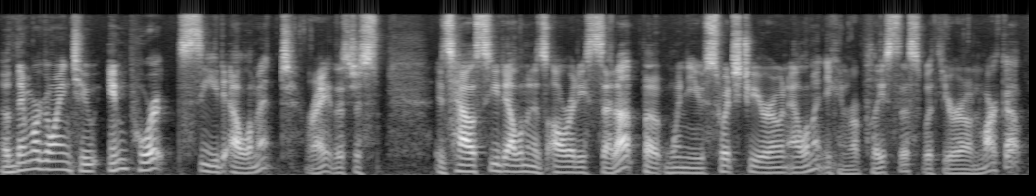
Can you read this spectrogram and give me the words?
Uh, then we're going to import seed element, right? That's just is how seed element is already set up, but when you switch to your own element, you can replace this with your own markup.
